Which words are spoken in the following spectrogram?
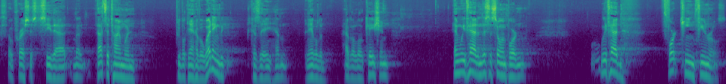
So precious to see that. But that's a time when people can't have a wedding because they haven't been able to have a location. And we've had, and this is so important, we've had 14 funerals.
